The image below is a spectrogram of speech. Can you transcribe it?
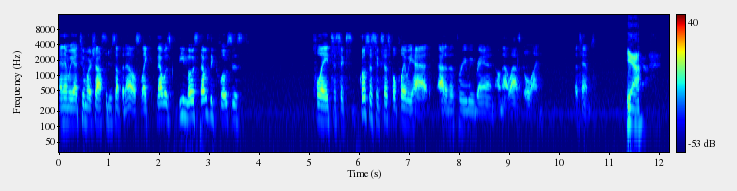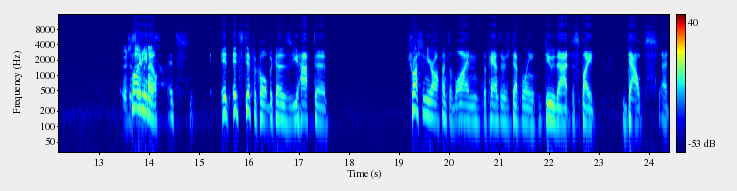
And then we had two more shots to do something else. Like that was the most. That was the closest play to suc closest successful play we had out of the three we ran on that last goal line attempt. Yeah. It was just Well, you a know, it's it, it's difficult because you have to trust in your offensive line. The Panthers definitely do that despite doubts at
